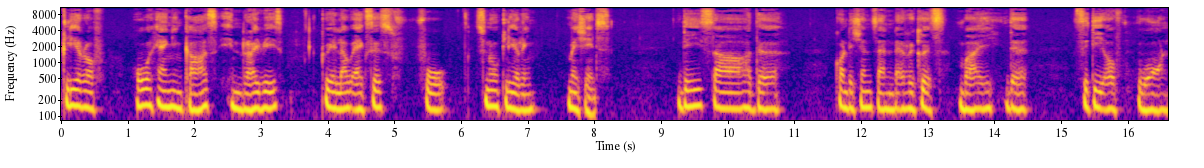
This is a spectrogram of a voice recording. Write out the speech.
clear of overhanging cars in driveways to allow access for snow clearing machines. These are the conditions and requests by the city of Vaughan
